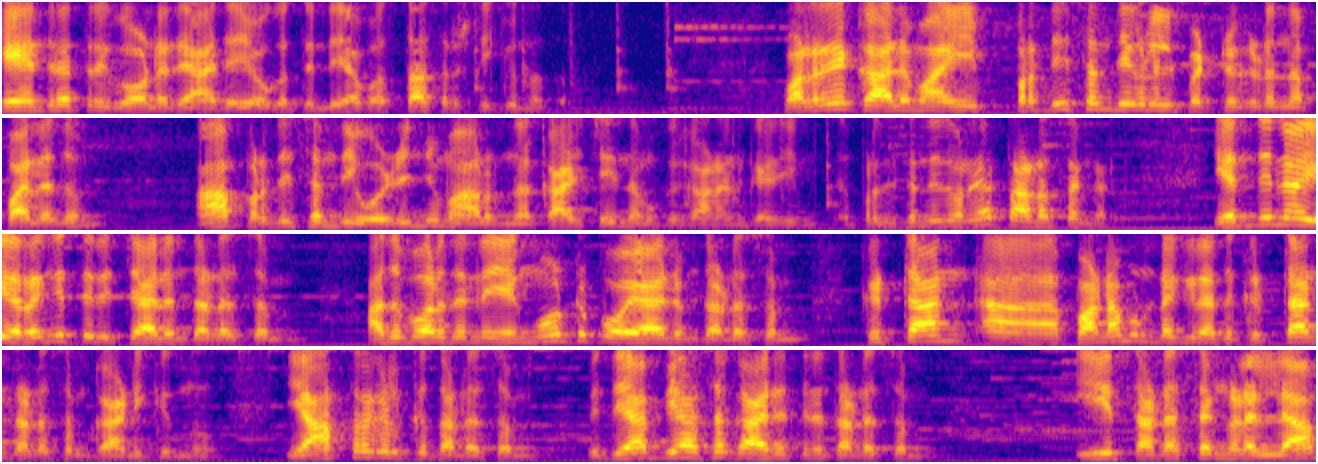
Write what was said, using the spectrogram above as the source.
കേന്ദ്ര ത്രികോണ രാജയോഗത്തിന്റെ അവസ്ഥ സൃഷ്ടിക്കുന്നത്. വളരെ കാലമായി പ്രതിസന്ധികളിൽ പെട്ടുകിടന്ന പലതും ആ പ്രതിസന്ധി ഒഴിഞ്ഞു മാറുന്ന കാഴ്ചയും നമുക്ക് കാണാൻ കഴിയും. പ്രതിസന്ധി എന്ന് പറഞ്ഞാൽ തടസ്സങ്ങൾ. എന്തിനോ ഇറങ്ങിത്തിരിച്ചാലും തടസ്സം? അതുപോലെ തന്നെ എങ്ങോട്ട് പോയാലും തടസ്സം. കിട്ടാൻ പണമുണ്ടെങ്കിൽ അത് കിട്ടാൻ തടസ്സം കാണിക്കുന്നു. യാത്രകൾക്ക് തടസ്സം വിദ്യാഭ്യാസ കാര്യത്തിന് തടസ്സം. ഈ തടസ്സങ്ങളെല്ലാം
